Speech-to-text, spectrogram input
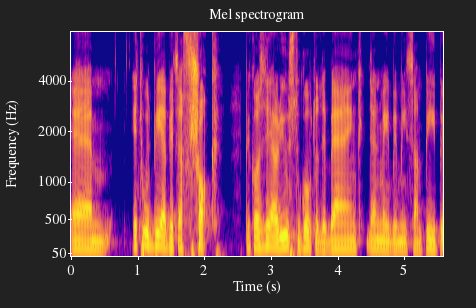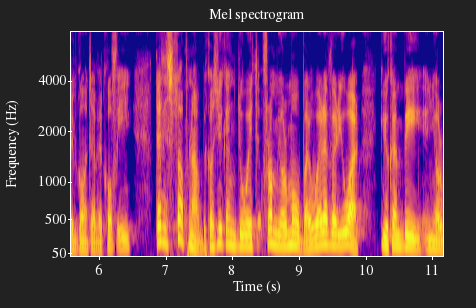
um, it would be a bit of shock because they are used to go to the bank, then maybe meet some people, go and have a coffee. That is stopped now because you can do it from your mobile wherever you are. You can be in your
